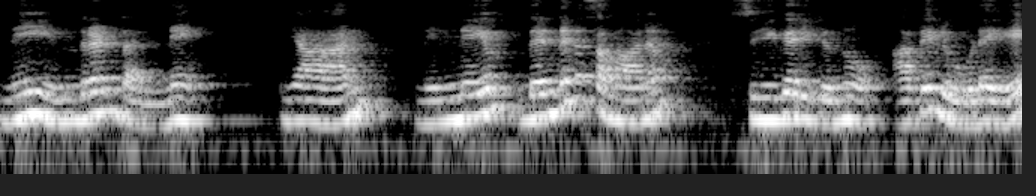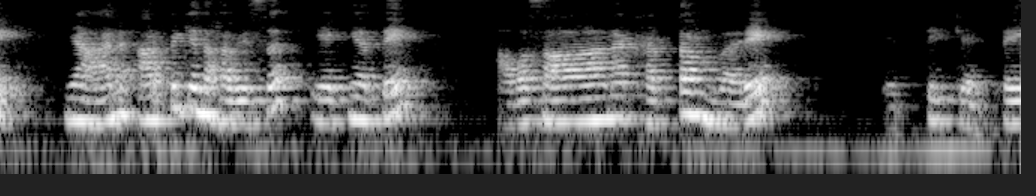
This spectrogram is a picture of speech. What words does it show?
നീ ഇന്ദ്രൻ തന്നെ. ഞാൻ നിന്നെയും ദണ്ഡിന് സമാനം സ്വീകരിക്കുന്നു. അതിലൂടെ ഞാൻ അർപ്പിക്കുന്ന ഹവിസ് യജ്ഞത്തെ അവസാന ഘട്ടം വരെ എത്തിക്കട്ടെ.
